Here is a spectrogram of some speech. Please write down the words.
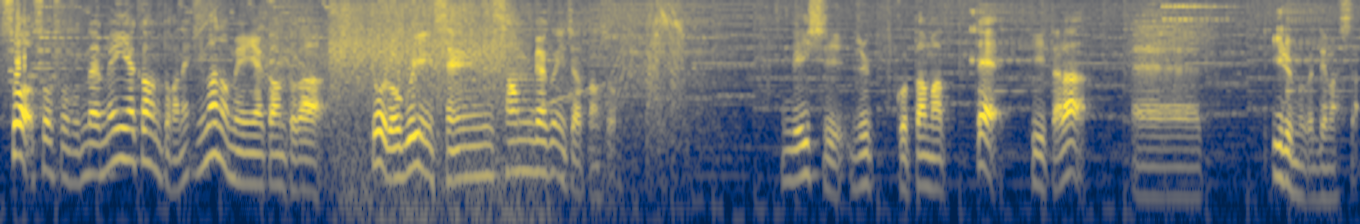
そうそうそうそう。ねメインアカウントがね今のメインアカウントが今日ログイン1300日あったんですよ。で石10個溜まって引いたら、えー、イルムが出ました。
